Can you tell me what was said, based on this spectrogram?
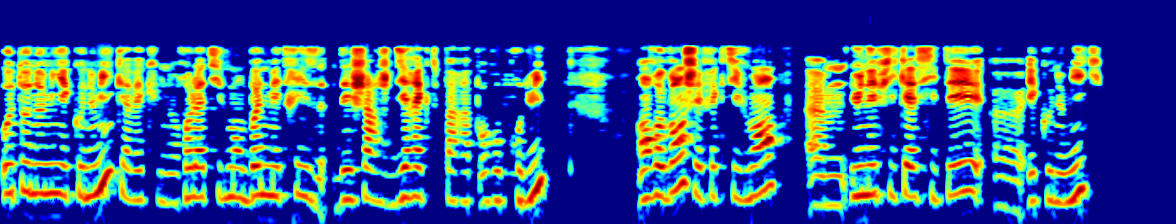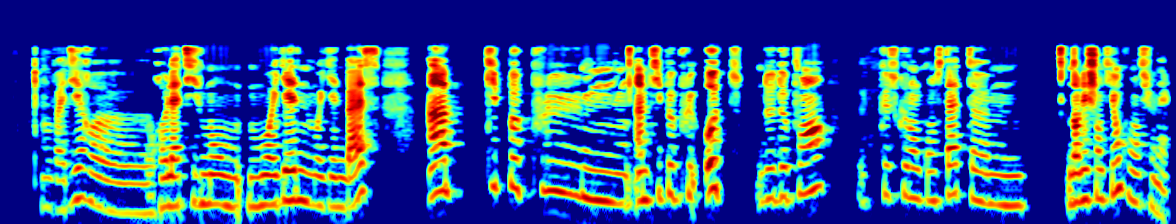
autonomie économique avec une relativement bonne maîtrise des charges directes par rapport aux produits. En revanche, effectivement, une efficacité économique on va dire, euh, relativement moyenne, moyenne basse, un petit peu plus haute de deux points que ce que l'on constate euh, dans l'échantillon conventionnel.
